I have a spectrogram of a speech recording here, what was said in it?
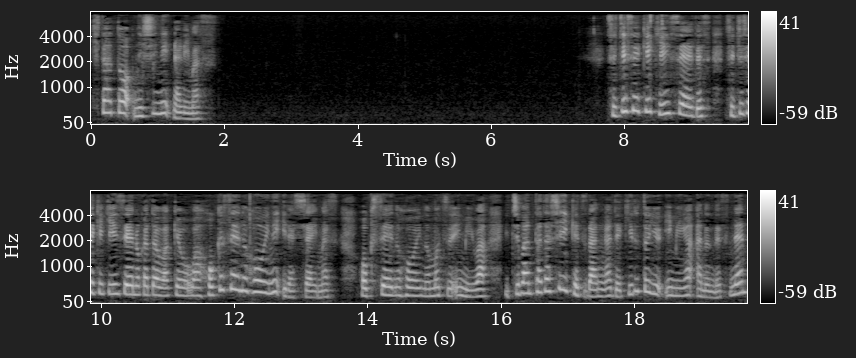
北と西になります。七石金星です。七石金星の方は今日は北西の方位にいらっしゃいます。北西の方位の持つ意味は一番正しい決断ができるという意味があるんですね。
